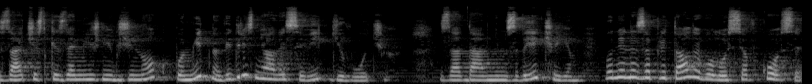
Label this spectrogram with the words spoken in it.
Зачіски заміжніх жінок помітно відрізнялися від дівочих. За давнім звичаєм вони не заплітали волосся в коси,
